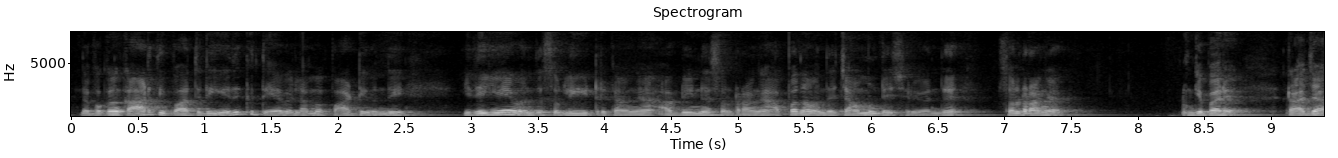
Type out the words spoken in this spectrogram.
இந்த பக்கம் கார்த்தி பார்த்துட்டு எதுக்கு தேவையில்லாமல் பாட்டி வந்து இதையே வந்து சொல்லிக்கிட்டு இருக்காங்க? அப்படின்னு சொல்கிறாங்க அப்போ தான் வந்து சாமுண்டேஸ்வரி வந்து சொல்கிறாங்க இங்கே பாரு ராஜா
